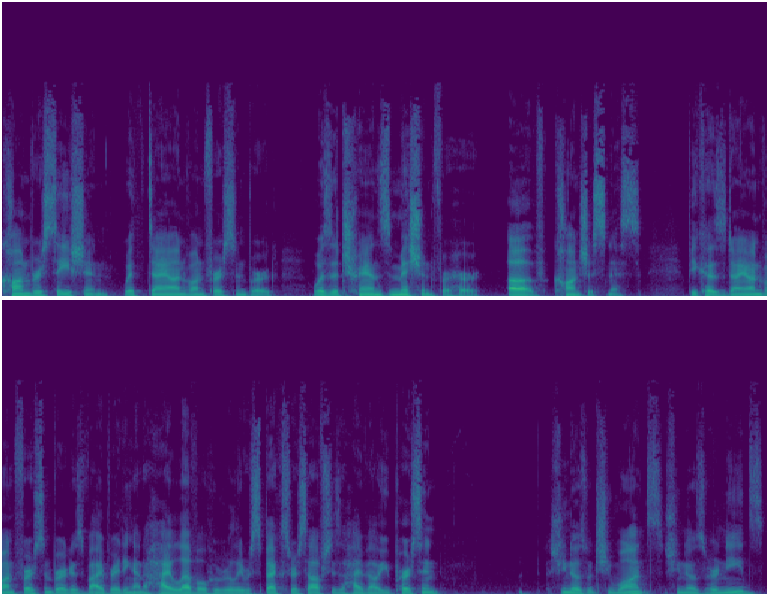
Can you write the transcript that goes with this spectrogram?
conversation with Diane von Furstenberg was a transmission for her of consciousness because Diane von Furstenberg is vibrating at a high level who really respects herself. She's a high value person. She knows what she wants, she knows her needs,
